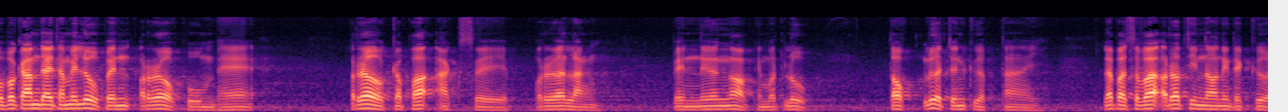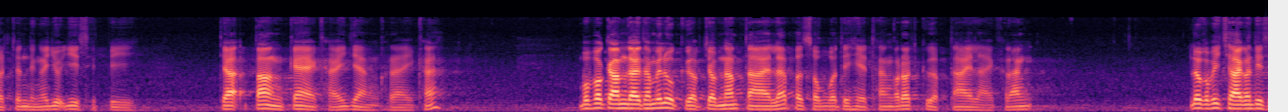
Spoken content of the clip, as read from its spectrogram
อุปกรรมใดทำให้ลูกเป็นโรคภูมิแพ้ โรคกระเพาะอักเสบ เรื้อรัง เป็นเนื้องอกในมดลูก ตกเลือดจนเกือบตาย และปัสสาวะรถที่นอนตั้งแต่เกิดจนถึงอายุ 20 ปี จะต้องแก้ไขอย่างไรคะบุพกรรมใดทำให้ลูกเกือบจมน้ำตาย และประสบอุบัติเหตุทางรถเกือบตายหลายครั้ง ลูกกับพี่ชายคนที่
